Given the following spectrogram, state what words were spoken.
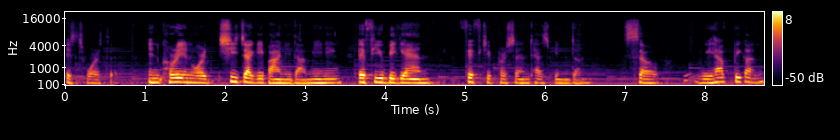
it's worth it. In Korean word, 시작이 반이다, meaning if you began, 50% has been done. So we have begun.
